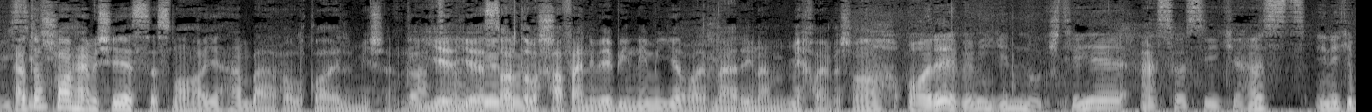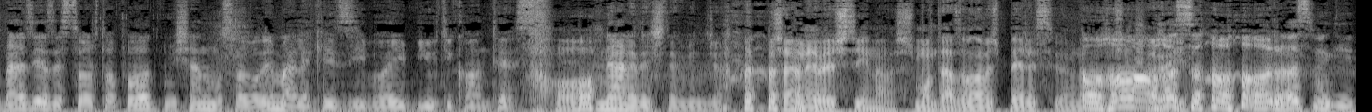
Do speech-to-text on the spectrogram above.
ویسی حتی چیه. فکر همیشه استثناهای هم به حال قائل میشن. یه یه استارتاپ. خفنی ببینی میگه آره نه اینم میخوایمش آره ببین یه نکته اساسی که هست اینه که بعضی از استارتاپ ها میشن مسابقه ملکه زیبایی بیوتی کانتست. خب. ننوشتم اینجا. چرا نوشتی ایناش؟ منتظرم بهش برسی ببینم آها راست میگی.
